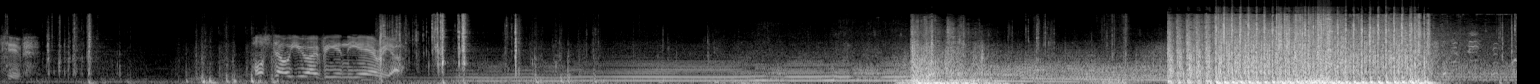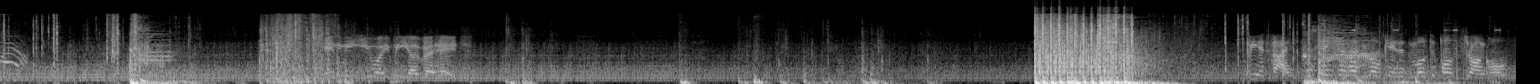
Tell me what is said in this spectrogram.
active. Hostile UAV in the area. Enemy UAV overhead. advised has located multiple strongholds.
